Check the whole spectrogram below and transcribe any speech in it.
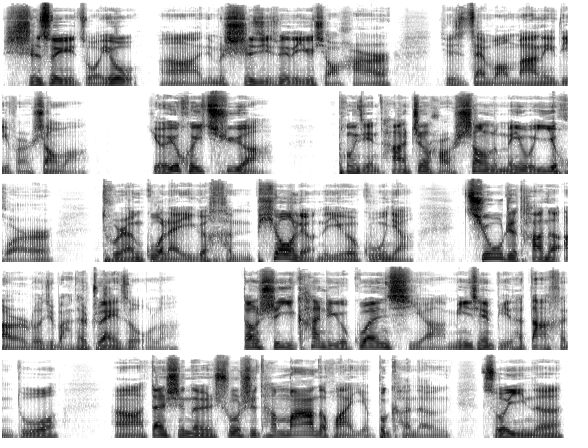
十岁左右啊，你们十几岁的一个小孩儿，就是在网吧那个地方上网。有一回去啊，碰见他正好上了没有一会儿，突然过来一个很漂亮的一个姑娘，揪着他的耳朵就把他拽走了。当时一看这个关系啊，明显比他大很多啊，但是呢，说是他妈的话也不可能，所以呢，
